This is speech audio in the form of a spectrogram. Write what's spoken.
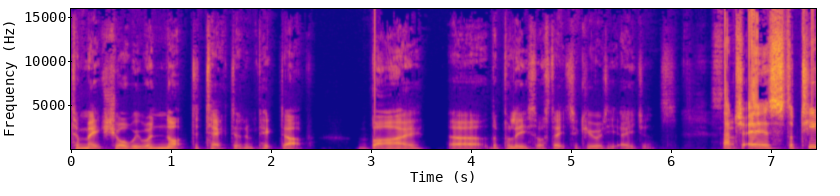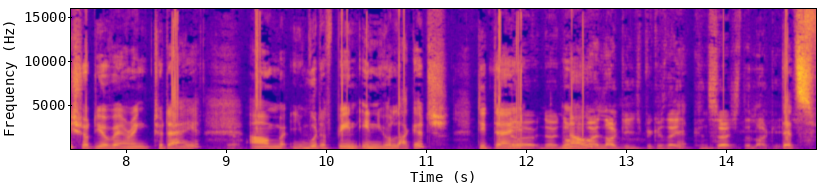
to make sure we were not detected and picked up by uh, the police or state security agents. Such as the T-shirt you're wearing today, Yeah. um, you would have been in your luggage. Did they? No, no, not my luggage because they can search the luggage. That's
